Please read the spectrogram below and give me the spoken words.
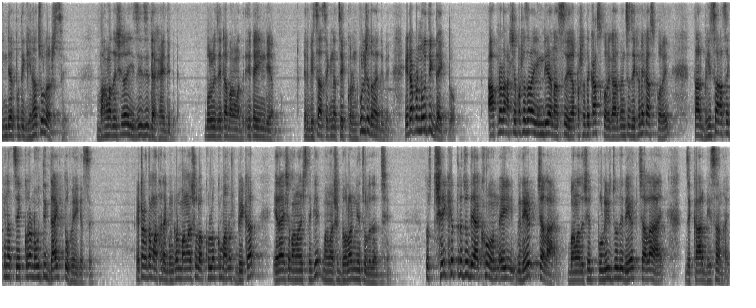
ইন্ডিয়ার প্রতি ঘৃণা চলে আসছে, বাংলাদেশিরা ইজি ইজি দেখাই দিবে। বলবে যে এটা বাংলাদেশ এটা ইন্ডিয়ান, এর ভিসা আছে কিনা চেক করেন পুলিশে ধরাই দিবে। এটা আপনার নৈতিক দায়িত্ব। আপনার আশেপাশে যারা ইন্ডিয়ান আছে, আপনার সাথে কাজ করে গার্মেন্টসে যেখানে কাজ করে, তার ভিসা আছে কিনা চেক করা নৈতিক দায়িত্ব হয়ে গেছে। একটা কথা মাথায় রাখবেন, কারণ বাংলাদেশে লক্ষ লক্ষ মানুষ বেকার, এরা এসে বাংলাদেশ থেকে বাংলাদেশের ডলার নিয়ে চলে যাচ্ছে। তো সেই ক্ষেত্রে যদি এখন এই রেট চালায়, বাংলাদেশের পুলিশ যদি রেট চালায় যে কার ভিসা নাই,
